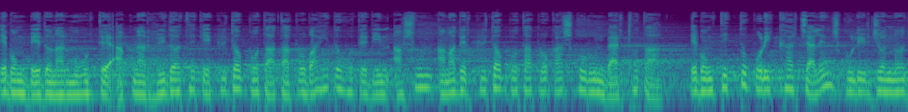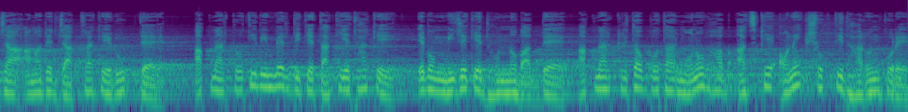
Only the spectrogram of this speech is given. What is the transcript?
এবং বেদনার মুহূর্তে আপনার হৃদয় থেকে কৃতজ্ঞতা তা প্রবাহিত হতে দিন। আসুন আমাদের কৃতজ্ঞতা প্রকাশ করুন ব্যর্থতা এবং তিক্ত পরীক্ষার চ্যালেঞ্জগুলির জন্য যা আমাদের যাত্রাকে রূপ দেয়। আপনার প্রতিবিম্বের দিকে তাকিয়ে থাকে এবং নিজেকে ধন্যবাদ দেয়। আপনার কৃতজ্ঞতার মনোভাব আজকে অনেক শক্তি ধারণ করে।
